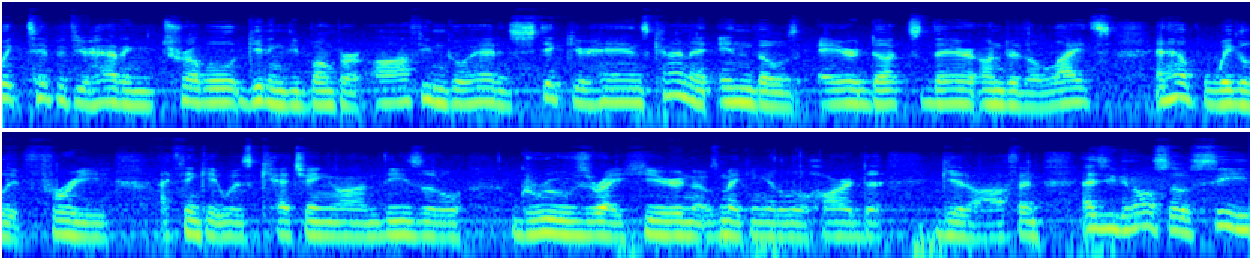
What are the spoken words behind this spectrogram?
Quick tip if you're having trouble getting the bumper off, you can go ahead and stick your hands kind of in those air ducts there under the lights and help wiggle it free. I think it was catching on these little grooves right here and that was making it a little hard to get off. And as you can also see,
